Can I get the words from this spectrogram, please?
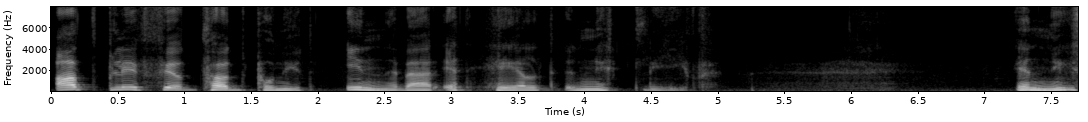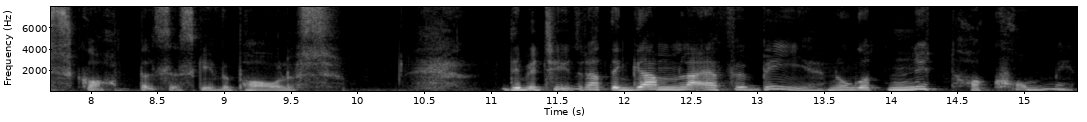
Att bli född på nytt innebär ett helt nytt liv. En ny skapelse, skriver Paulus. Det betyder att det gamla är förbi, något nytt har kommit.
